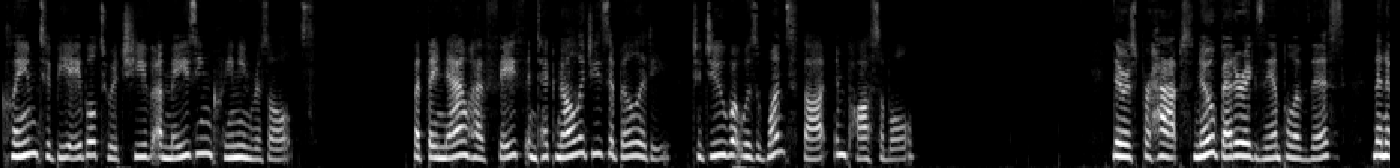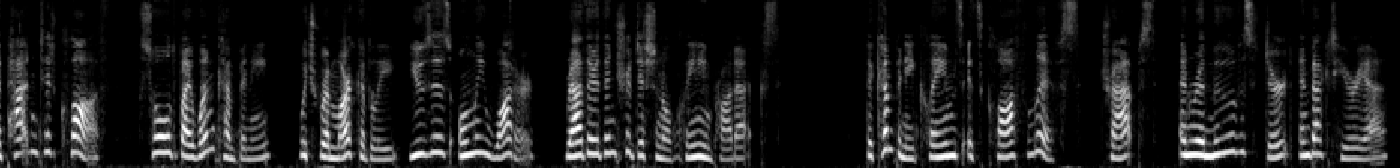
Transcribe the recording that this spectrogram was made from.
claimed to be able to achieve amazing cleaning results. But they now have faith in technology's ability to do what was once thought impossible. There is perhaps no better example of this than a patented cloth sold by one company which remarkably uses only water rather than traditional cleaning products. The company claims its cloth lifts, traps, and removes dirt and bacteria.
